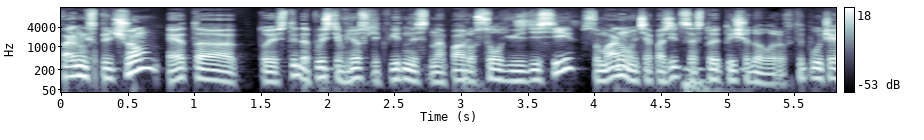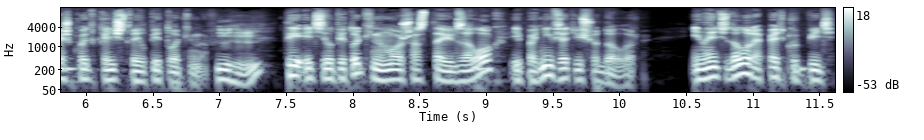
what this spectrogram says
Фарминг с плечом – это, то есть ты, допустим, внес ликвидность на пару Sol USDC, суммарно у тебя позиция стоит 1000 долларов. Ты получаешь какое-то количество LP токенов. Угу. Ты эти LP токены можешь оставить залог и под них взять еще доллары и на эти доллары опять купить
